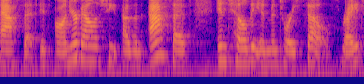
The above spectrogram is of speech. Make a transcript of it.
asset. It's on your balance sheet as an asset until the inventory sells, right?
